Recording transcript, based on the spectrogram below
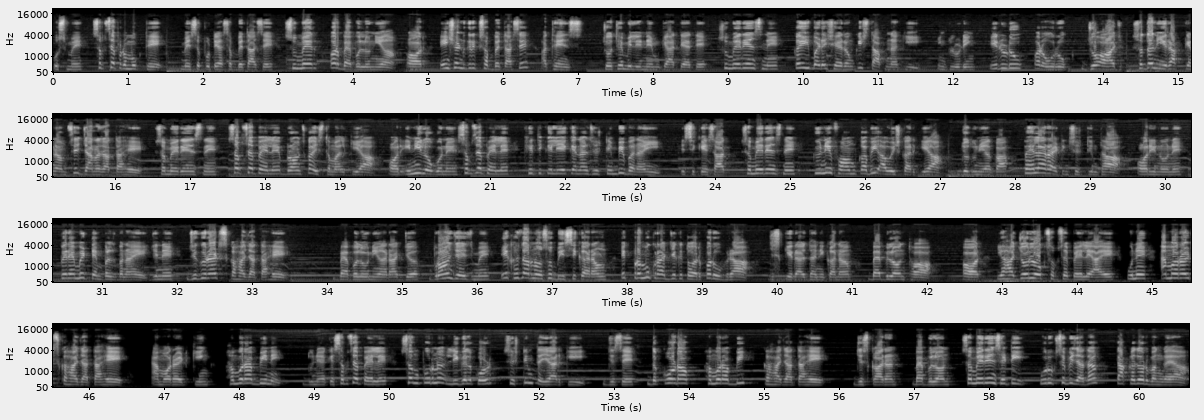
उसमें सबसे प्रमुख थे मेसोपोटिया सभ्यता से सुमेर और बेबोलोनिया और एंशंट ग्रीक सभ्यता से अथेंस चौथे मिलीनियम के आते आते सुमेरियंस ने कई बड़े शहरों की स्थापना की इंक्लूडिंग इरुडू और उरुक, जो आज सदन इराक के नाम से जाना जाता है। सुमेरियंस ने सबसे पहले ब्रॉन्ज का इस्तेमाल किया और इन्हीं लोगों ने सबसे पहले खेती के लिए कैनल सिस्टम भी बनाई। इसी के साथ समेरियंस ने क्यूनिफॉर्म का भी आविष्कार किया, जो दुनिया का पहला राइटिंग सिस्टम था, और इन्होंने पिरामिड टेम्पल्स बनाए, जिन्हें जिगुरेट्स कहा जाता है। बेबलोनिया राज्य ब्रॉन्ज एज में 1900 बीसी का अराउंड एक प्रमुख राज्य के तौर पर उभरा, जिसकी राजधानी का नाम बेबीलोन था। और यहाँ जो लोग सबसे पहले आए, उन्हें एमोराइड्स कहा जाता है। एमोराइड किंग हमुराबी ने दुनिया के सबसे पहले संपूर्ण लीगल कोड सिस्टम तैयार की। जिसे द कोड ऑफ़ हमोरबी कहा जाता है, जिस कारण बेबीलोन समेरियन सिटी उरुक से भी ज़्यादा ताकतवर बन गया।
